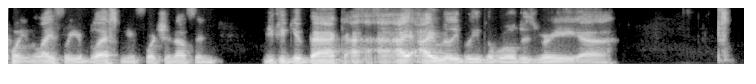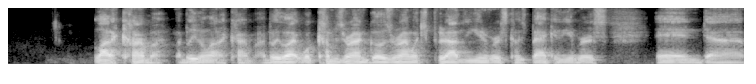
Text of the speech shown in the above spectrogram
point in life where you're blessed and you're fortunate enough and you could give back, I I, I really believe the world is very. Uh, a lot of karma. I believe in a lot of karma. I believe like what comes around goes around. What you put out in the universe comes back in the universe, and uh,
